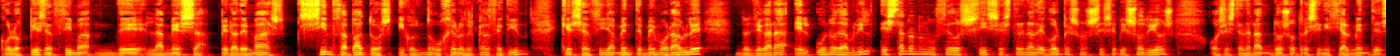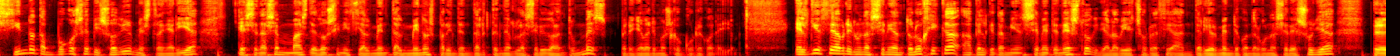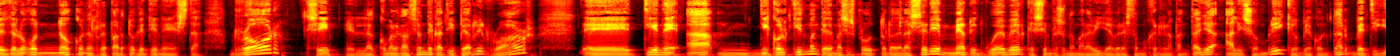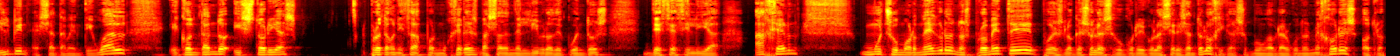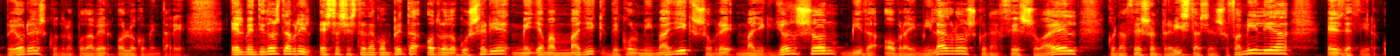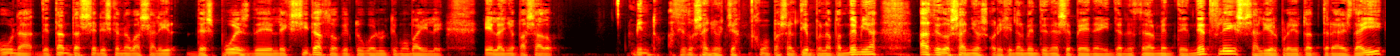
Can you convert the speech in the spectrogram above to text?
con los pies encima de la mesa, pero además sin zapatos y con un agujero del calcetín, que es sencillamente memorable. Nos llegará el 1 de abril. Esta no han anunciado si se estrena de golpe, son seis episodios o se estrenarán dos o tres inicialmente. Siendo tan pocos episodios, me extrañaría que estrenasen más de dos inicialmente, al menos para intentar tener la durante un mes, pero ya veremos qué ocurre con ello. El 15 de abril una serie antológica, Apple que también se mete en esto, que ya lo había hecho anteriormente con alguna serie suya, pero desde luego no con el reparto que tiene esta. Roar, sí, como la canción de Katy Perry, Roar, eh, tiene a Nicole Kidman, que además es productora de la serie, Merritt Weber, que siempre es una maravilla ver a esta mujer en la pantalla, Alison Brie, que os voy a contar, Betty Gilpin, exactamente igual, y contando historias protagonizadas por mujeres, basada en el libro de cuentos de Cecilia Ahern. Mucho humor negro nos promete, pues lo que suele ocurrir con las series antológicas. Supongo habrá algunos mejores, otros peores. Cuando la pueda ver, os lo comentaré. El 22 de abril, esta se estrena completa, otra docuserie, Me llaman Magic, de Call Me Magic, sobre Magic Johnson, vida, obra y milagros, con acceso a él, con acceso a entrevistas en su familia. Es decir, una de tantas series que no va a salir después del exitazo que tuvo el último baile el año pasado Miento, hace dos años ya, como pasa el tiempo en la pandemia, hace dos años originalmente en SPN e internacionalmente en Netflix, salió el proyecto a través de ahí.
